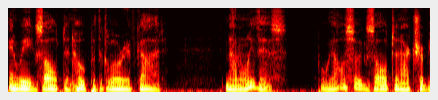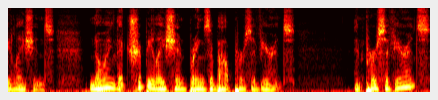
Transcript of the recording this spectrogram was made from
and we exult in hope of the glory of God. Not only this, but we also exult in our tribulations, knowing that tribulation brings about perseverance, and perseverance,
